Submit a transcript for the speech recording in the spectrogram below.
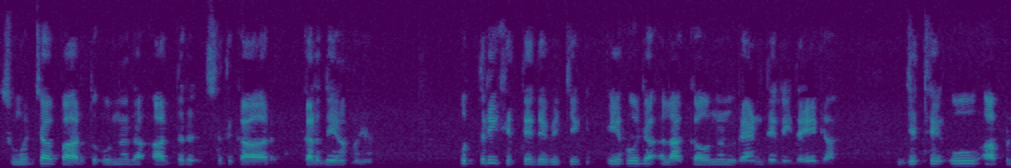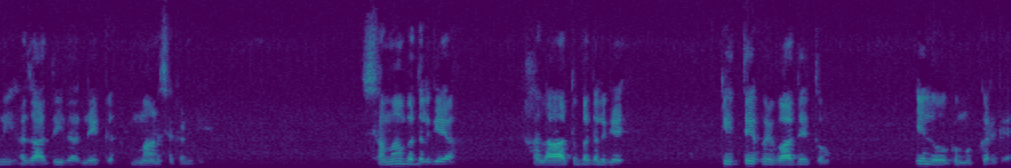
ਸਮੁੱਚਾ ਭਾਰਤ ਉਹਨਾਂ ਦਾ ਆਦਰ, ਸਤਿਕਾਰ ਕਰਦਿਆਂ ਹੋਇਆ। ਉੱਤਰੀ ਖਿੱਤੇ ਦੇ ਵਿੱਚ ਇੱਕ ਇਹੋ ਜਿਹਾ ਇਲਾਕਾ ਉਹਨਾਂ ਨੂੰ ਰਹਿਣ ਦੇ ਲਈ ਦੇਗਾ ਜਿੱਥੇ ਉਹ ਆਪਣੀ ਆਜ਼ਾਦੀ ਦਾ ਨਿੱਘ ਮਾਣ ਸਕਣਗੇ। ਸਮਾਂ ਬਦਲ ਗਿਆ, ਹਾਲਾਤ ਬਦਲ ਗਏ। ਕੀਤੇ ਹੋਏ ਵਾਅਦੇ ਤੋਂ ਇਹ ਲੋਕ ਮੁੱਕਰ ਗਏ।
